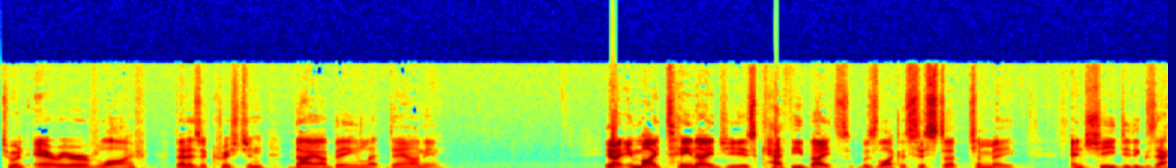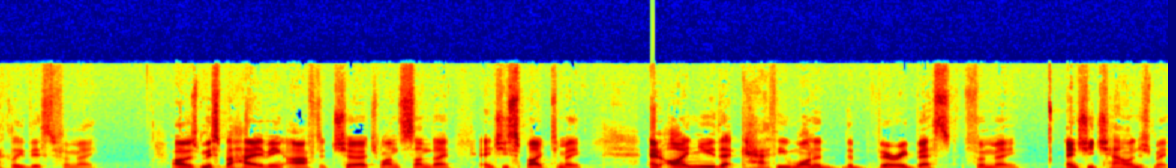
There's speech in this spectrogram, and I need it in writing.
to an area of life that as a Christian they are being let down in. You know, in my teenage years, Kathy Bates was like a sister to me, and she did exactly this for me. I was misbehaving after church one Sunday, and she spoke to me. And I knew that Kathy wanted the very best for me. And she challenged me.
